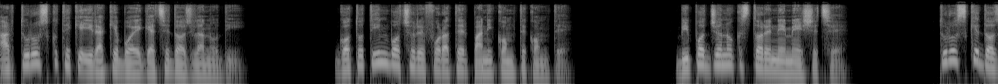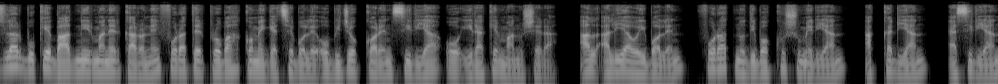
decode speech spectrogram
আর তুরস্ক থেকে ইরাকে বয়ে গেছে দজলা নদী। গত তিন বছরে ফোরাতের পানি কমতে কমতে বিপজ্জনক স্তরে নেমে এসেছে। তুরস্কে দজলার বুকে বাঁধ নির্মাণের কারণে ফোরাতের প্রবাহ কমে গেছে বলে অভিযোগ করেন সিরিয়া ও ইরাকের মানুষেরা। আল আলিয়া ওই বলেন, ফোরাত নদীবক্ষ Sumerian, Akkadian, Assyrian,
